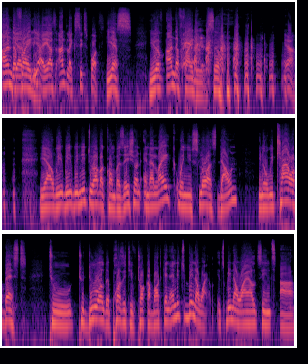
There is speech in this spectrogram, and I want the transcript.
earned a Friday. Yeah, he has earned like six spots. Yes. You have a Friday. so Yeah. yeah, we, we we need to have a conversation. And I like when you slow us down. You know, we try our best to to do all the positive talk about Kenya. And it's been a while. It's been a while since uh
